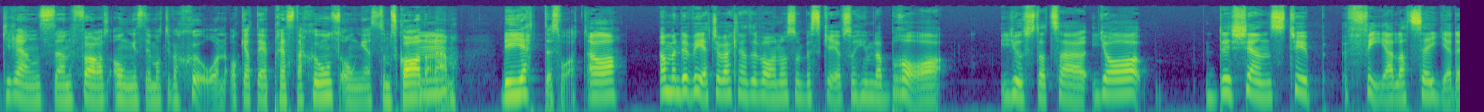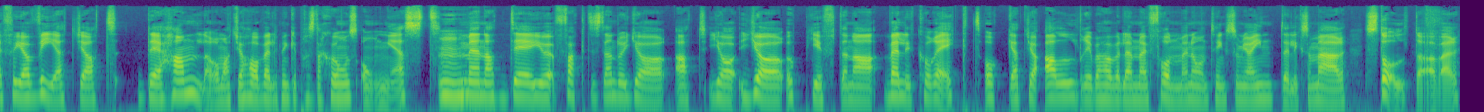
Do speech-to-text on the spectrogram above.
gränsen för att ångest är motivation och att det är prestationsångest som skadar Mm. en? Det är jättesvårt. Ja, ja men det vet jag verkligen att det var någon som beskrev så himla bra, just att så här, ja, det känns typ fel att säga det för jag vet ju att det handlar om att jag har väldigt mycket prestationsångest, Mm. men att det ju faktiskt ändå gör att jag gör uppgifterna väldigt korrekt och att jag aldrig behöver lämna ifrån mig någonting som jag inte liksom är stolt över.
